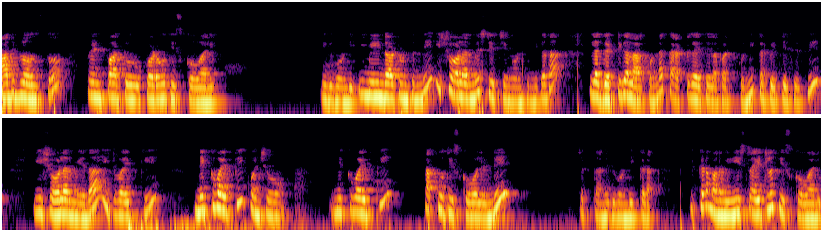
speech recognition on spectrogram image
ఆది బ్లౌజ్తో ఫ్రంట్ పార్ట్ పొడవు తీసుకోవాలి. ఇదిగోండి ఈ మెయిన్ డాట్ ఉంటుంది ఈ షోల్డర్ మీద స్టిచ్చింగ్ ఉంటుంది కదా? ఇలా గట్టిగా లాక్కుండా కరెక్ట్గా అయితే ఇలా పట్టుకొని ఇక్కడ పెట్టేసేసి ఈ షోల్డర్ మీద ఇటువైపుకి నెక్ వైపుకి కొంచెం నెక్ వైపుకి తక్కువ తీసుకోవాలండి. చెప్తాను ఇదిగోండి ఇక్కడ. ఇక్కడ మనం ఈ స్ట్రైట్లో తీసుకోవాలి.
